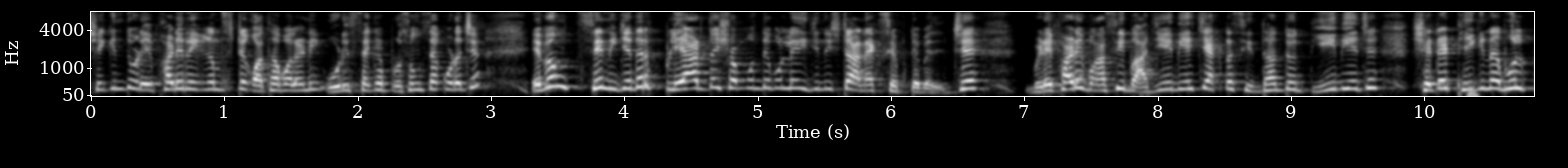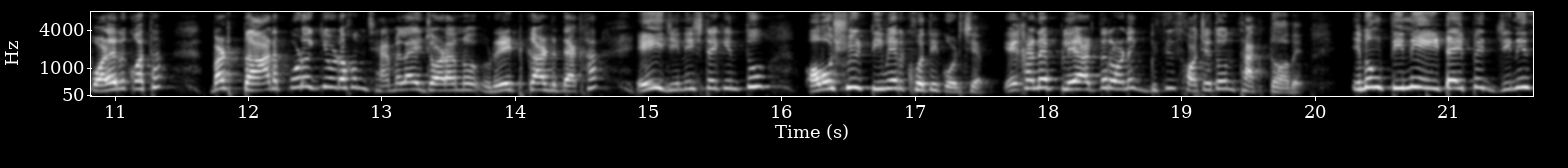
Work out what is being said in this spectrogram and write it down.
সে কিন্তু রেফারির এগেনস্টে কথা বলেনি উড়িষ্যাকে প্রশংসা করেছে এবং সে নিজেদের প্লেয়ারদের সম্বন্ধে বললে, এই জিনিসটা আনঅ্যাকসেপ্টেবল যে রেফারি বাঁশি বাজিয়ে দিয়েছে, একটা সিদ্ধান্ত দিয়ে দিয়েছে, সেটা ঠিক না, ভুল পরের কথা। বাট তারপরেও কি ওরকম ঝামেলায় জড়ানো রেড কার্ড দেখা, এই জিনিসটা কিন্তু অবশ্যই টিমের ক্ষতি করছে। এখানে প্লেয়ারদের অনেক বেশি সচেতন থাকতে হবে। এবং তিনি এই টাইপের জিনিস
